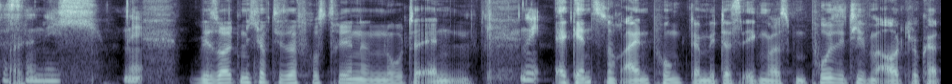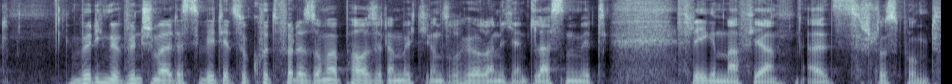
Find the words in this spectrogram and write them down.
das sind nicht Nee. Wir sollten nicht auf dieser frustrierenden Note enden. Nee. Ergänzt noch einen Punkt, damit das irgendwas einen positiven Outlook hat. Würde ich mir wünschen, weil das wird jetzt so kurz vor der Sommerpause, da möchte ich unsere Hörer nicht entlassen mit Pflegemafia als Schlusspunkt.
